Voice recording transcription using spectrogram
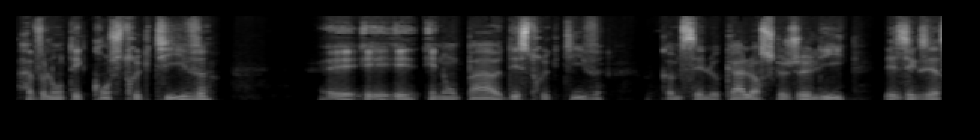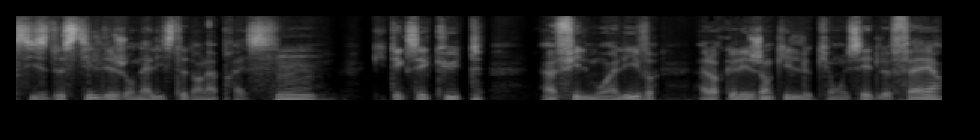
à volonté constructive, et, et, et non pas destructive, comme c'est le cas lorsque je lis les exercices de style des journalistes dans la presse, mmh. qui t'exécutent un film ou un livre, alors que les gens qui, qui ont essayé de le faire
